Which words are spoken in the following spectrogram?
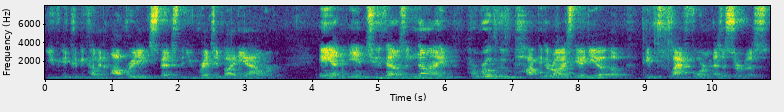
you, it could become an operating expense that you rented by the hour. And in 2009, Heroku popularized the idea of a platform as a service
